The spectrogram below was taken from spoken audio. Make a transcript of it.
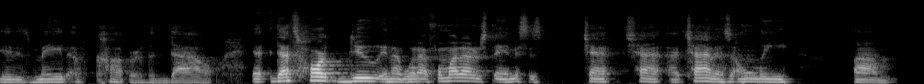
It is made of copper, the dial. Uh, that's hard to do. And what I, from what I understand, this is uh, China's only um,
